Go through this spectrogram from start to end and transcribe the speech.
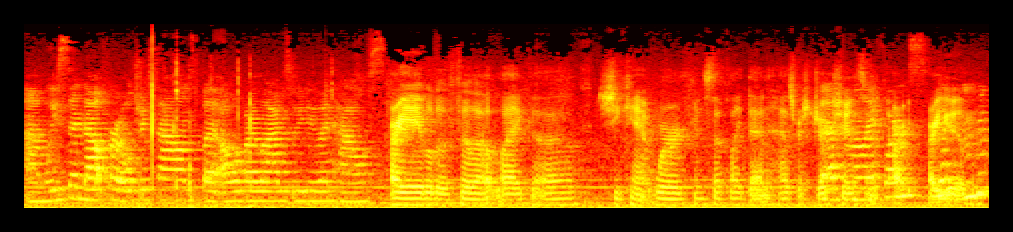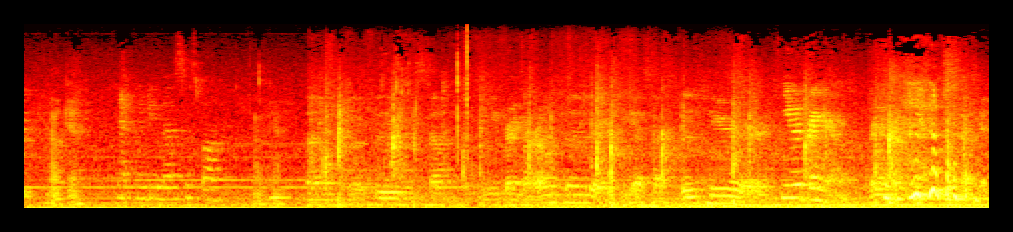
Um, we send out for ultrasounds, but all of our labs we do in house. Are you able to fill out like uh, she can't work and stuff like that and has restrictions? And are, forms? are you Yep, able? mhm. Okay. Yeah, we do those as well. Okay. Um, the food and stuff, do we bring our own food, or do you guys have food here, or You would bring your own. bring our own food? Okay.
